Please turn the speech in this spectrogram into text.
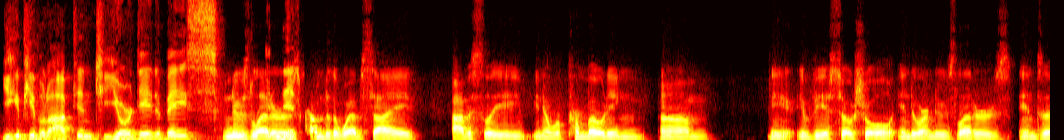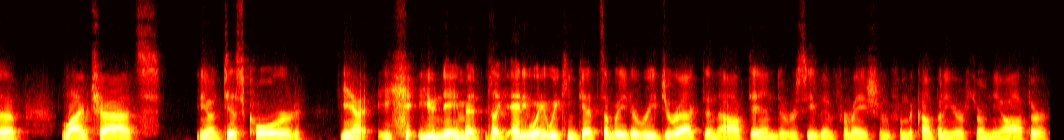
you get people to opt into your database. Newsletters then- come to the website. Obviously, you know we're promoting um, via social into our newsletters, into live chats you know, Discord, you know, you name it, like any way we can get somebody to redirect and opt in to receive information from the company or from the author,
